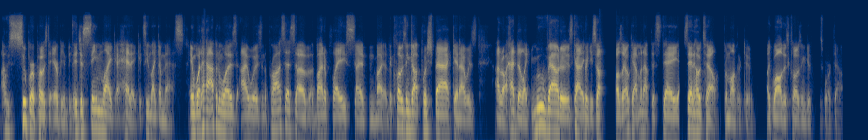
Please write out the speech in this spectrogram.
I was super opposed to Airbnb. It just seemed like a headache. It seemed like a mess. And what happened was I was in the process of buying a place and my, the closing got pushed back and I was, I don't know, I had to like move out. It was kind of tricky. So I was like, okay, I'm to have to stay, stay in a hotel for a month or two, like while this closing gets worked out.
